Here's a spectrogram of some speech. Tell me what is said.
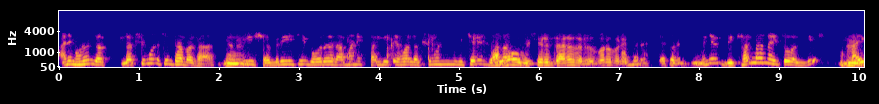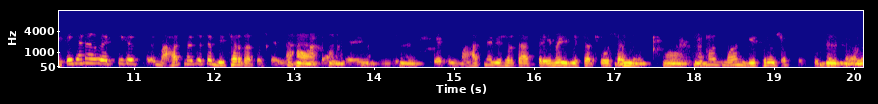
आणि म्हणून लक्ष- लक्ष्मण सुद्धा बघा. की शबरीची बोरं रामाने खाल्ली तेव्हा लक्ष्मण विचलित झाला हो, विचारित झालं बरोबर आहे. त्याचा म्हणजे बिथरला नाही तो अगदी. काही काही जण व्यक्तिगत महात्म्याचं तर बिथरतातच काही महात्म्य विसरतात प्रेमही विसर ओसरलं मग मन बिथरू शकतं कुठल्याही थराला.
